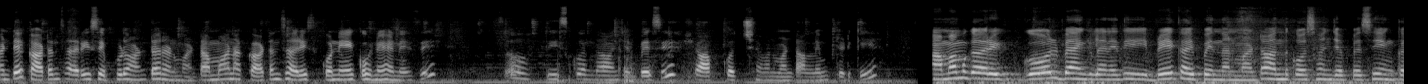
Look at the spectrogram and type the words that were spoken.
అంటే కాటన్ శారీస్ ఎప్పుడు అంటారనమాట. అమ్మ నాకు కాటన్ శారీస్ కొనే కొనే అనేసి. సో తీసుకుందాం అని చెప్పేసి షాప్కి వచ్చామన్నమాట అన్లిమిటెడ్కి. అమ్మమ్మ గారి గోల్డ్ బ్యాంగిల్ అనేది బ్రేక్ అయిపోయింది అనమాట అందుకోసం అని చెప్పేసి ఇంకా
